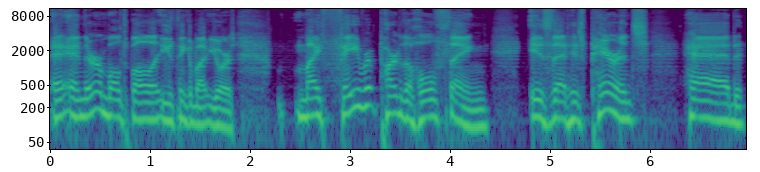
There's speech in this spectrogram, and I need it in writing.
and there are multiple. You think about yours. My favorite part of the whole thing is that his parents had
